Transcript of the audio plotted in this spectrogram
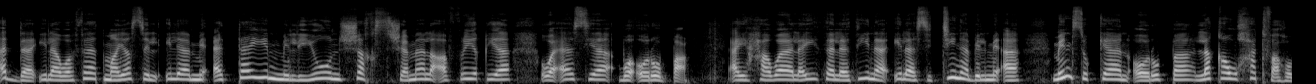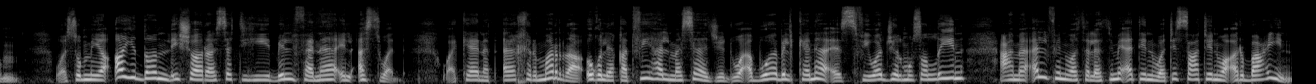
أدى إلى وفاة ما يصل إلى 200 مليون شخص شمال أفريقيا وآسيا وأوروبا أي حوالي 30 إلى 60% من سكان أوروبا لقوا حتفهم وسمي أيضا لشراسته بالفناء الأسود. وكانت آخر مرة أغلقت فيها المساجد وأبواب الكنائس في وجه المصلين عام 1349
